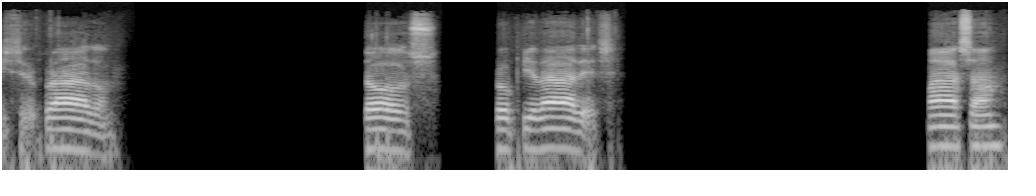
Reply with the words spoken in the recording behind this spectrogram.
y cerrado. Dos propiedades. Masa,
